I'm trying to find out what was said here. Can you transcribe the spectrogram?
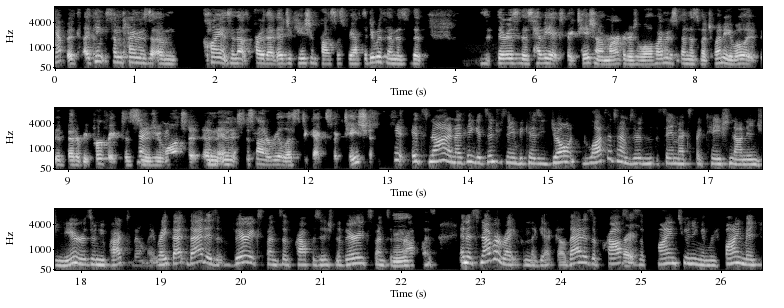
Yep. But I think sometimes um, clients, and that's part of that education process we have to do with them, is that there is this heavy expectation on marketers. Well, if I'm going to spend this much money, well, it, it better be perfect as soon right. as you launch it, and and it's just not a realistic expectation. It, it's not, and I think it's interesting because you don't. Lots of times, there isn't the same expectation on engineers or new product development, right? That that is a very expensive proposition, a very expensive mm-hmm. process, and it's never right from the get go. That is a process right. of fine tuning and refinement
